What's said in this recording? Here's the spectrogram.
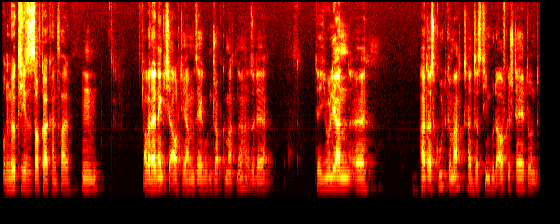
unmöglich ist es auf gar keinen Fall. Mhm. Aber da denke ich auch, die haben einen sehr guten Job gemacht. Ne? Also der, der Julian äh, hat das gut gemacht, hat das Team gut aufgestellt und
